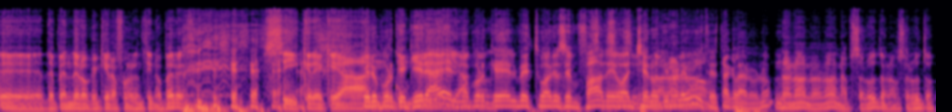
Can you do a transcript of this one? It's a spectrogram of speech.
Eh, depende de lo que quiera Florentino Pérez. si cree que ha. Pero porque quiera él, no porque el vestuario se enfade o a Ancelotti no, le guste, está claro, ¿no? No, no, no, no, en absoluto, en absoluto.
